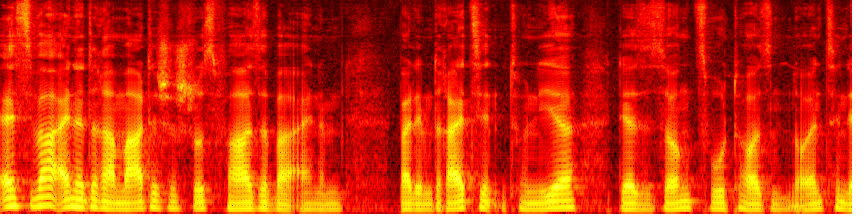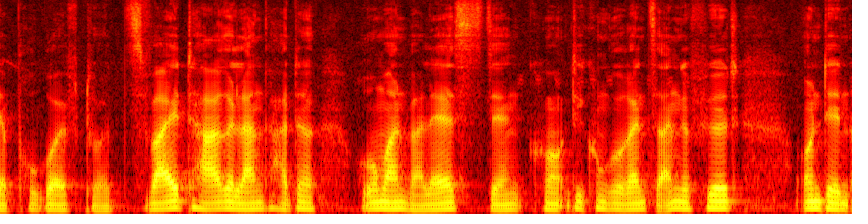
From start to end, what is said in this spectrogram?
Es war eine dramatische Schlussphase bei, einem, bei dem 13. Turnier der Saison 2019 der Pro Golf Tour. Zwei Tage lang hatte Roman Valles den, die Konkurrenz angeführt und den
